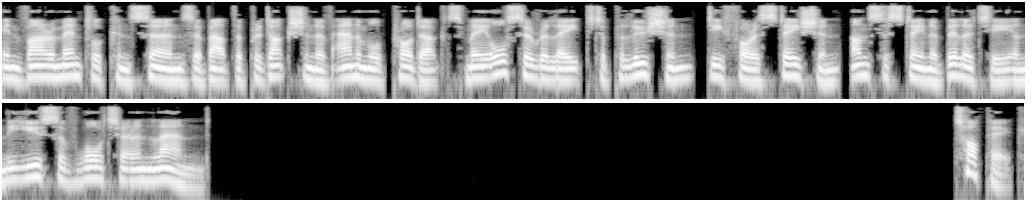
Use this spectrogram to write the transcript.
environmental concerns about the production of animal products may also relate to pollution, deforestation, unsustainability, and the use of water and land. Topic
